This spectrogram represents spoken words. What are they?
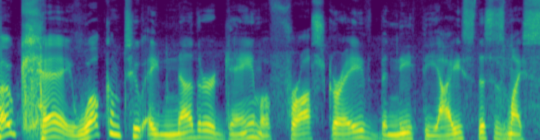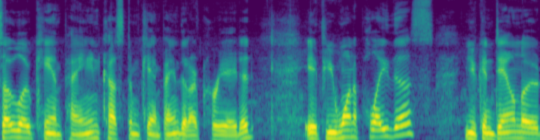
Okay, welcome to another game of Frostgrave Beneath the Ice. This is my solo campaign, custom campaign that I've created. If you want to play this, you can download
